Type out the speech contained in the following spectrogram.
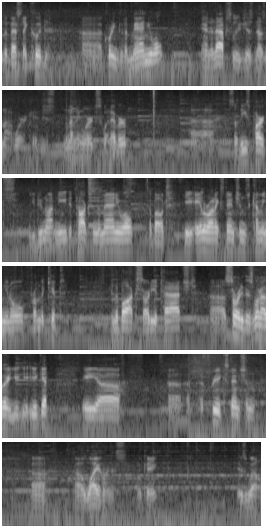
the best I could according to the manual and it absolutely just does not work. It just nothing works whatever. Uh, so these parts you do not need. It talks in the manual about the aileron extensions coming, you know, from the kit in the box already attached. Uh, sorry, there's one other. You, you get a, uh, a, a, three extension uh, uh, Y harness, okay, as well,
